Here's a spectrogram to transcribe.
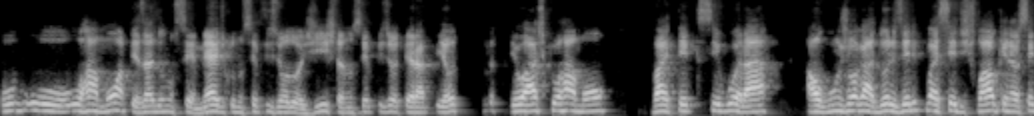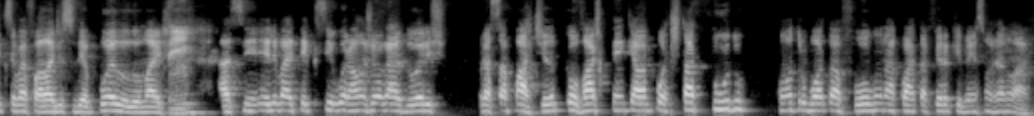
o, o, o Ramon, apesar de eu não ser médico, não ser fisiologista, não ser fisioterapeuta, eu acho que o Ramon vai ter que segurar alguns jogadores, ele que vai ser desfalque, né? Eu sei que você vai falar disso depois, Lulu, mas Sim. assim, ele vai ter que segurar uns jogadores para essa partida, porque o Vasco tem que apostar tudo contra o Botafogo na quarta-feira que vem em São Januário.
